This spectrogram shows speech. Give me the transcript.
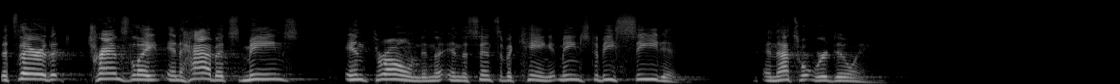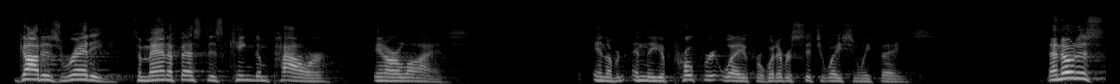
that's there that translate inhabits means enthroned in the, in the sense of a king. It means to be seated. And that's what we're doing. God is ready to manifest his kingdom power in our lives in, a, in the appropriate way for whatever situation we face. Now, notice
